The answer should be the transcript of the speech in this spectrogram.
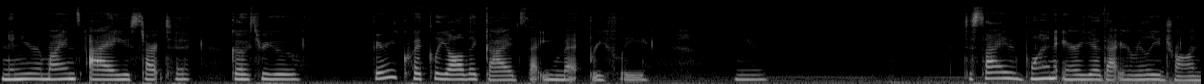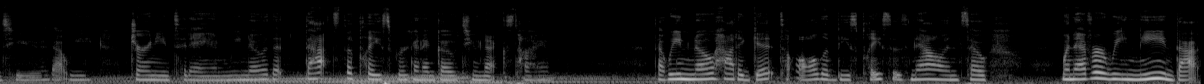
And in your mind's eye, you start to go through very quickly all the guides that you met briefly, and you decide one area that you're really drawn to that we journeyed today, and we know that that's the place we're going to go to next time. That we know how to get to all of these places now, and so whenever we need that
